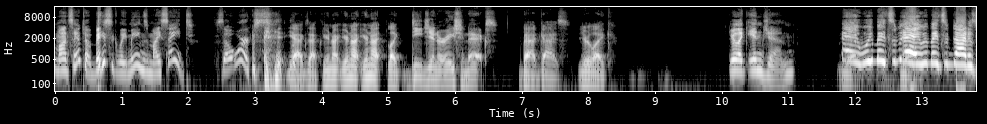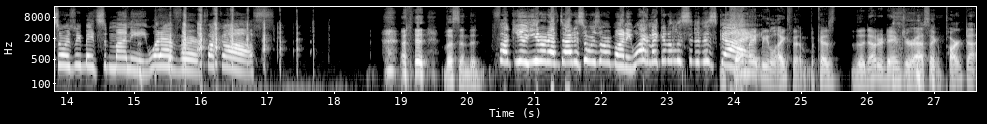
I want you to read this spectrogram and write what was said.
Monsanto basically means my saint, so it works. yeah, exactly. You're not you're not you're not like D-Generation X bad guys. You're like You're like InGen. yeah. Hey, we made some. Hey, we made some dinosaurs. We made some money. Whatever. Fuck off. Listen, the Fuck you. You don't have dinosaurs or money. Why am I going to listen to this guy? Don't make me like them because the Notre Dame Jurassic Park di-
